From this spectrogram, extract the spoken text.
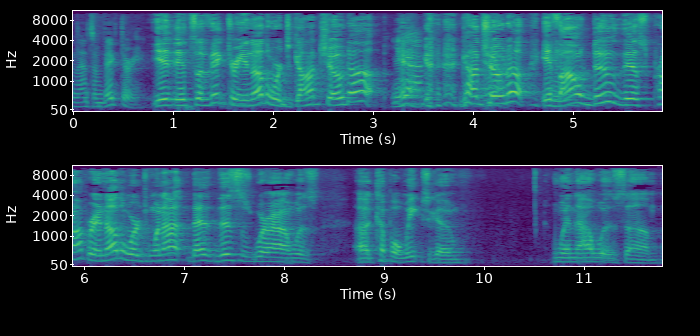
And that's a victory. It, it's a victory. In other words, God showed up. Yeah. God showed up. If I'll do this proper, in other words, when I that, this is where I was a couple of weeks ago when I was um,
